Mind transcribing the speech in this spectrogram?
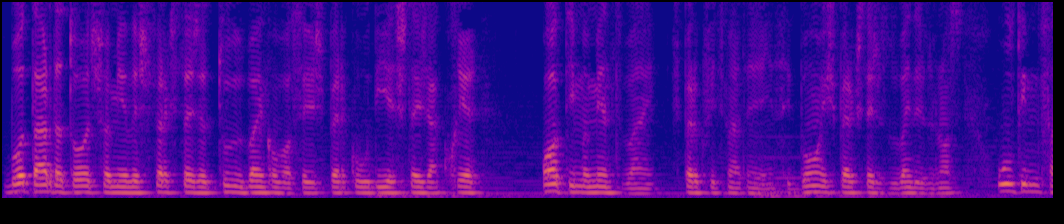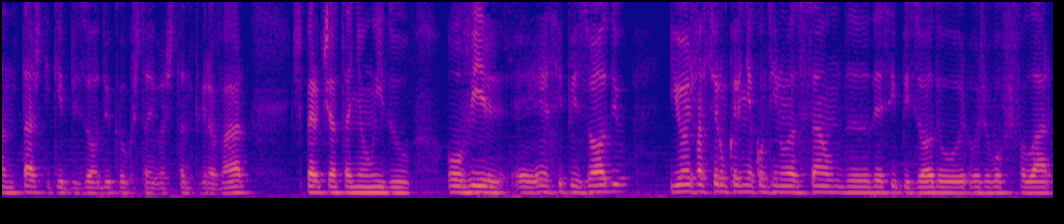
Boa tarde a todos, família. Espero que esteja tudo bem com vocês. Espero que o dia esteja a correr otimamente bem. Espero que o fim de semana tenha sido bom e espero que esteja tudo bem desde o nosso último fantástico episódio que eu gostei bastante de gravar. Espero que já tenham ido ouvir eh, esse episódio e hoje vai ser um bocadinho a continuação de, desse episódio. Hoje eu vou-vos falar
